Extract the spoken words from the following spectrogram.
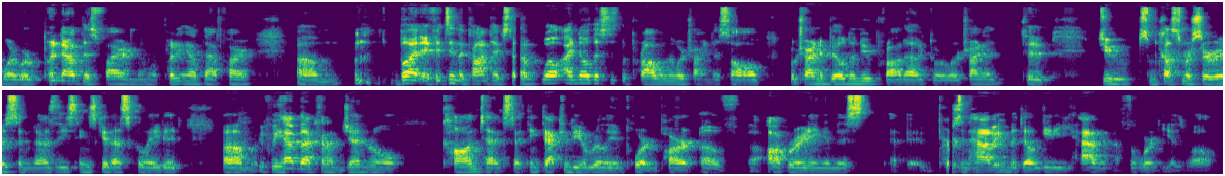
where we're putting out this fire and then we're putting out that fire. Um, but if it's in the context of, well, I know this is the problem that we're trying to solve. We're trying to build a new product, or we're trying to to do some customer service, and as these things get escalated, um, if we have that kind of general context, I think that can be a really important part of uh, operating in this uh, person having the delegate having authority as well.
